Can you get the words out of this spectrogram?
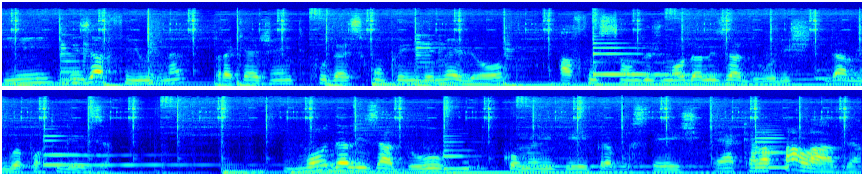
e desafios, né, para que a gente pudesse compreender melhor a função dos modalizadores da língua portuguesa. Modalizador, como eu enviei para vocês, é aquela palavra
